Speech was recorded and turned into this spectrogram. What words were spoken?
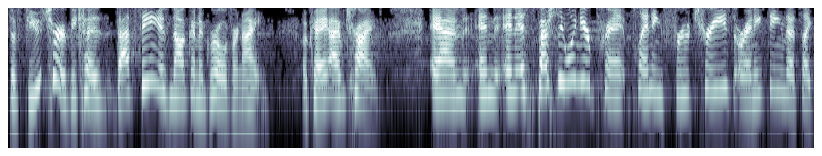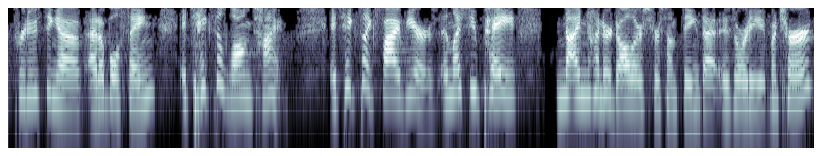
the future because that thing is not going to grow overnight okay? I've tried. And and and especially when you're planting fruit trees or anything that's like producing a edible thing it takes a long time. It takes like five years. Unless you pay $900 for something that is already matured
